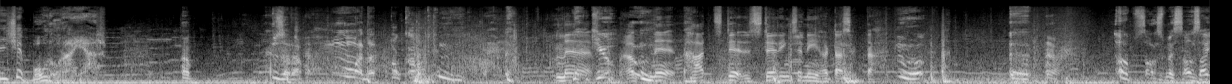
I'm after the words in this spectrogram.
पीछे बोर हो रहा है यार। अब जरा मदद तो कर। मैं अपने हाथ स्टे, स्टेयरिंग से नहीं हटा सकता। अब सांस में सांस आई।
